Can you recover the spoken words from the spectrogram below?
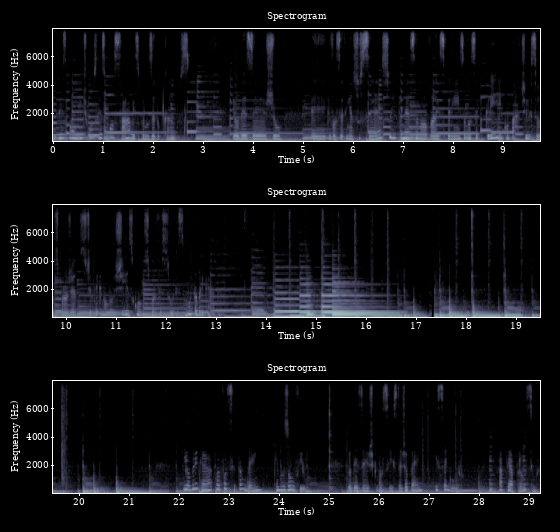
e principalmente com os responsáveis pelos educandos. Eu desejo é, que você tenha sucesso e que nessa nova experiência você crie e compartilhe seus projetos de tecnologias com os professores. Muito obrigada. E obrigado a você também que nos ouviu. Eu desejo que você esteja bem e seguro. Até a próxima!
